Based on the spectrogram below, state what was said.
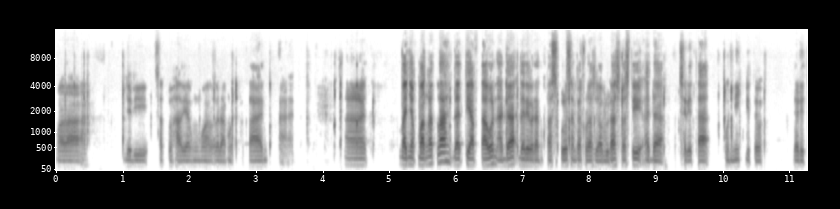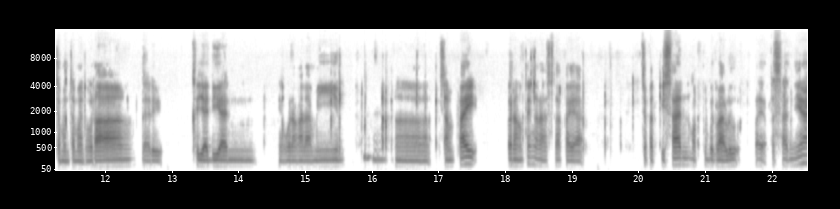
malah jadi satu hal yang mau orang lakukan Nah, eh, banyak banget lah da- tiap tahun ada dari orang kelas 10 sampai kelas 12 pasti ada cerita unik gitu. Dari teman-teman orang dari kejadian yang orang alamin. Eh, sampai orang teh ngerasa kayak cepat pisan waktu berlalu. Kayak pesannya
